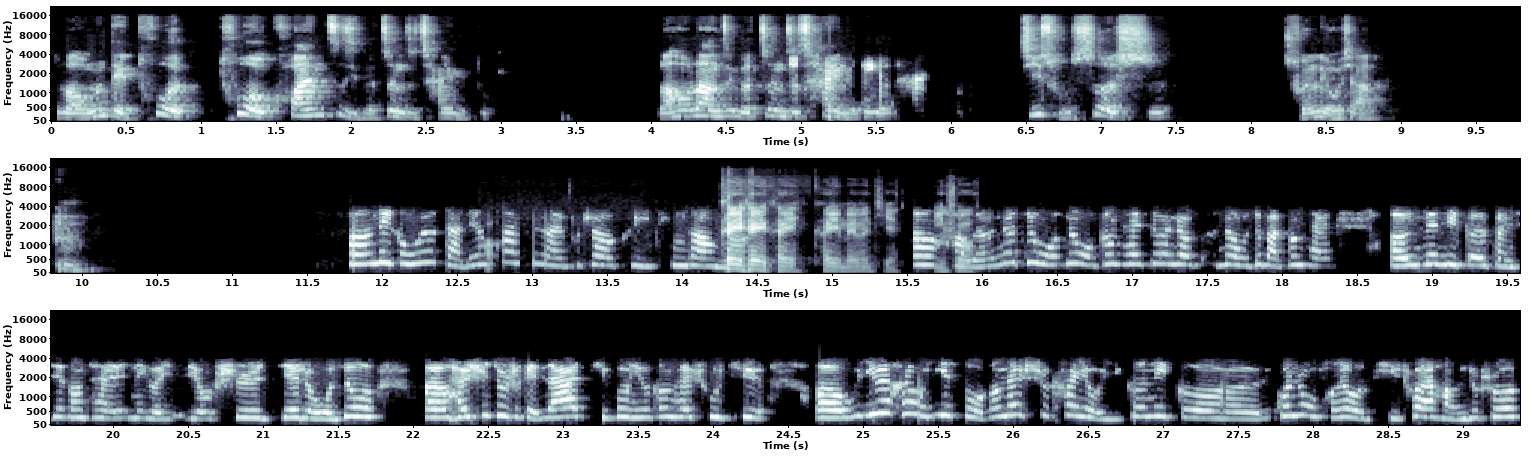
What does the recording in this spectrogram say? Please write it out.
对吧？我们得拓拓宽自己的政治参与度。然后让这个政治参与的这个基础设施存留下来。呃，那个我有打电话进来，不知道可以听到吗？可以，可以，可以，可以，没问题。嗯，好的，那就我那我刚才就按照那我就把刚才呃那那个感谢刚才那个有师接着我就呃还是就是给大家提供一个刚才数据呃因为很有意思，我刚才是看有一个那个观众朋友提出来，好像就说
